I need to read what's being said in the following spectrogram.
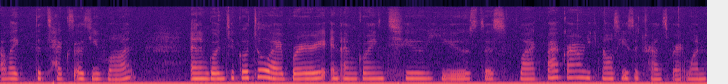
uh, like the text as you want and I'm going to go to library and I'm going to use this black background you can also use a transparent one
